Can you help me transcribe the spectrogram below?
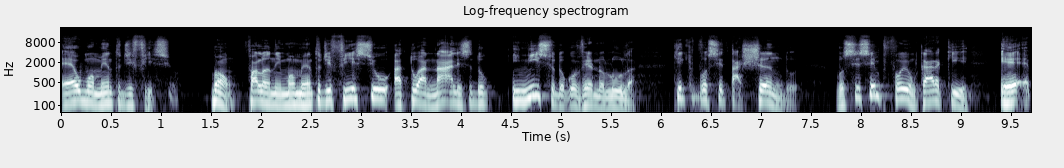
é um momento difícil. Bom, falando em momento difícil, a tua análise do início do governo Lula, o que, que você está achando? Você sempre foi um cara que é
